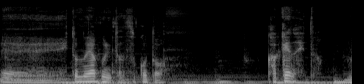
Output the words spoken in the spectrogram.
えー人の役に立つこと書けないと。う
